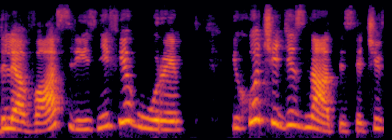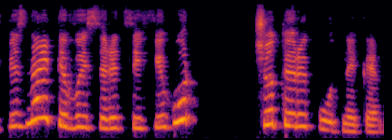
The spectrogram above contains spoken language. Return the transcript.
для вас різні фігури і хоче дізнатися, чи впізнаєте ви серед цих фігур чотирикутники.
